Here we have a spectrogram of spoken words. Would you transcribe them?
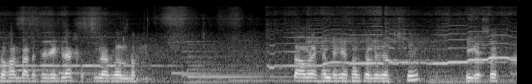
দোকানপাট আছে যেগুলো সবগুলো বন্ধ। তো আমরা এখান থেকে এখন চলে যাচ্ছি। ঠিক আছে।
